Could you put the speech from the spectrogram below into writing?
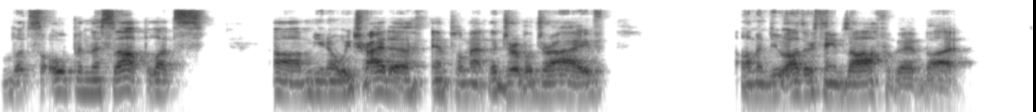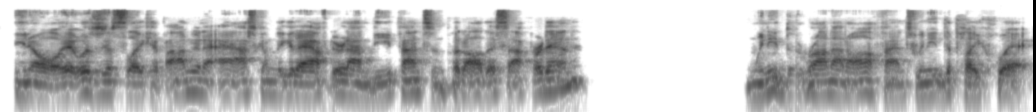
let's open this up. Let's um, you know, we try to implement the dribble drive um and do other things off of it, but you know, it was just like if I'm going to ask them to get after it on defense and put all this effort in, we need to run on offense. We need to play quick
